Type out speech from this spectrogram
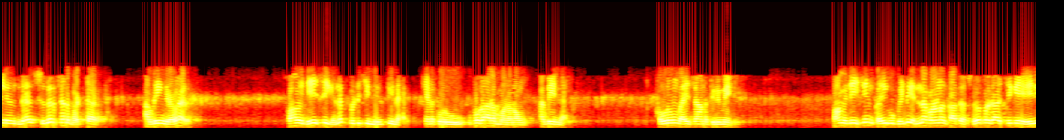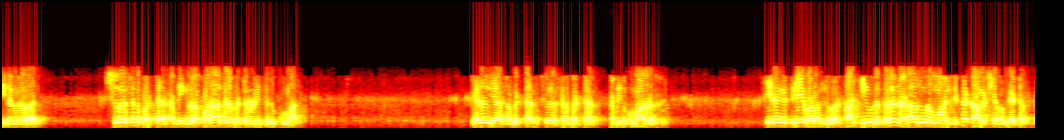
எழுந்த சுதர்சன பட்டர் அப்படிங்கிறவர் சுவாமி தேசிகனை பிடிச்சு நிறுத்தினார். எனக்கு ஒரு உபகாரம் பண்ணணும் அப்படின்னார். அவரும் வயசான திருமேனி. சுவாமி தேசியன் கை கூப்பிட்டு என்ன பண்ணணும் காத்த சிவபிரகாசிக்கு எழுதினவர் அவர் சுதர்சன பட்டர் அப்படிங்கிறவர் பராசர பட்டருடைய திருக்குமார். வேதவியாச பட்டர் சுதர்சன பட்டர் அப்படின்னு குமாரர்கள். ஸ்ரீரங்கத்திலே வளர்ந்தவர் காஞ்சிபுரத்தில் நடாதூரம்மாள் கிட்ட காலக்ஷேபம் கேட்டவர்.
